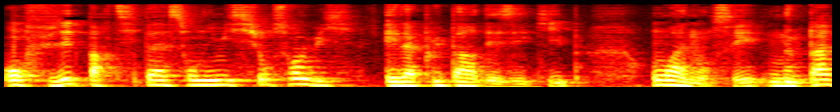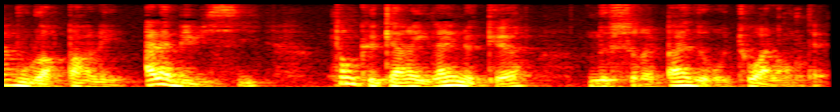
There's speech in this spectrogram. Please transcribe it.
ont refusé de participer à son émission sans lui, et la plupart des équipes ont annoncé ne pas vouloir parler à la BBC tant que Gary Lineker ne serait pas de retour à l'antenne.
